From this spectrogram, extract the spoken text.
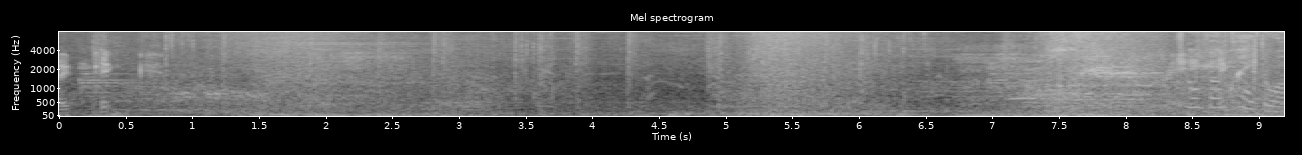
Out kick. 冲锋 kick. 快躲，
